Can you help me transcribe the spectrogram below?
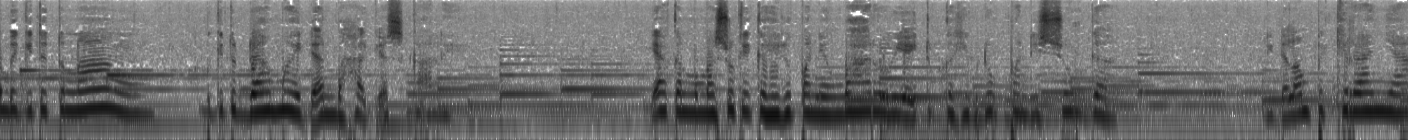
begitu tenang, begitu damai dan bahagia sekali. Ia akan memasuki kehidupan yang baru yaitu kehidupan di surga. Di dalam pikirannya,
